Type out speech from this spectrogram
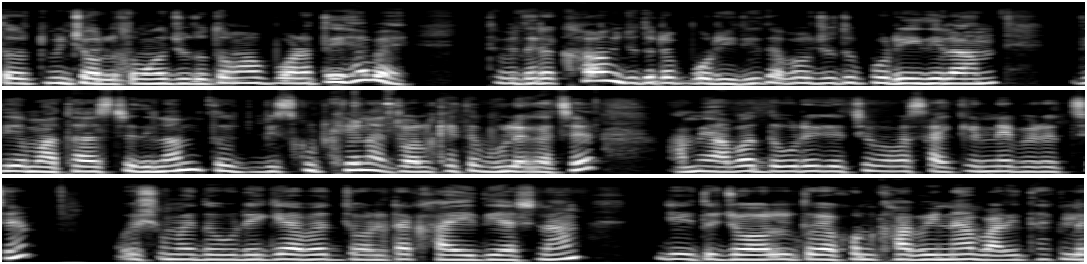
তো তুমি চলো, তোমাকে জুতো তো আমার পরাতেই হবে। তুমি তাহলে খাও, আমি জুতোটা পরিয়ে দিই। তারপর জুতো পরিয়ে দিলাম, দিয়ে মাথা আসতে দিলাম। তো বিস্কুট খেয়ে না জল খেতে ভুলে গেছে। আমি আবার দৌড়ে গেছি বাবা সাইকেল নিয়ে বেরোচ্ছে। ওই সময় দৌড়ে গিয়ে আবার জলটা খাইয়ে দিয়ে আসলাম। যেহেতু জল তো এখন খাবে না, বাড়ি থাকলে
